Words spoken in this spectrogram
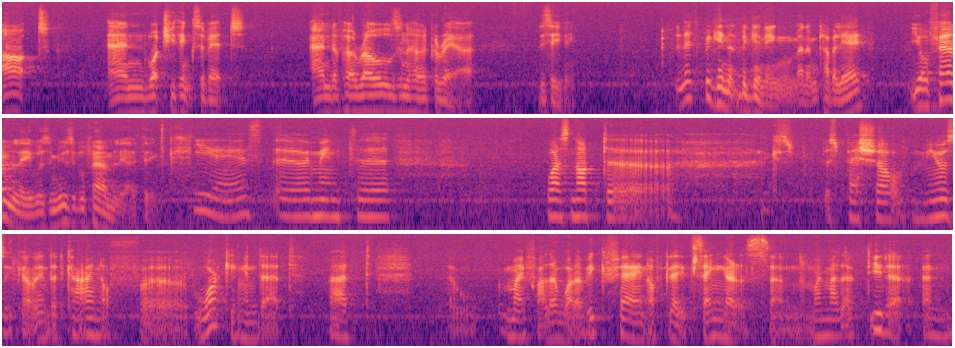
art and what she thinks of it and of her roles in her career this evening. Let's begin at the beginning, Madame Caballé. Your family was a musical family, I think. Yes, uh, I mean, uh, was not uh, special musical in that kind of uh, working in that, but my father was a big fan of great singers, and my mother did, and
